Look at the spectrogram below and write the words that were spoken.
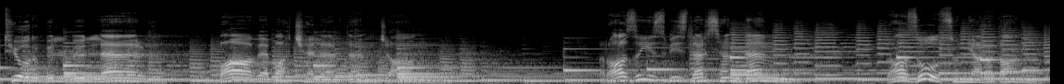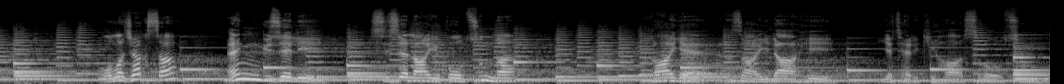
Ötüyor bülbüller, bağ ve bahçelerden can. Razıyız bizler senden, razı olsun yaradan. Olacaksa en güzeli size layık olsun da gaye rıza ilahi yeter ki hasıl olsun.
